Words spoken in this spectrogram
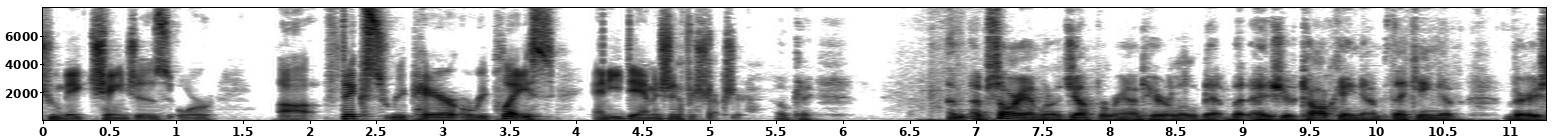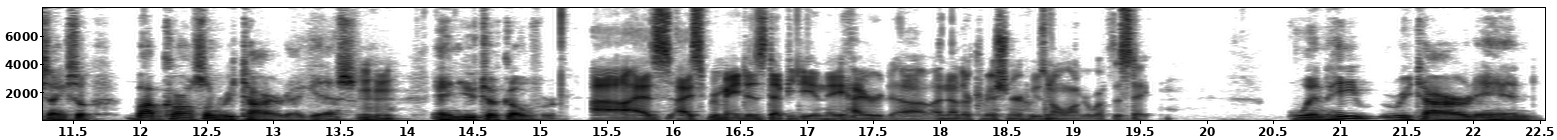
to make changes or uh, fix, repair, or replace any damaged infrastructure. Okay. I'm, I'm sorry, I'm going to jump around here a little bit, but as you're talking, I'm thinking of various things. So Bob Carlson retired, I guess, and you took over. Uh, as I remained as deputy, and they hired uh, another commissioner who's no longer with the state. When he retired and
